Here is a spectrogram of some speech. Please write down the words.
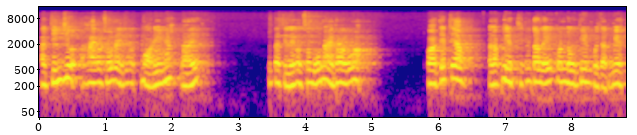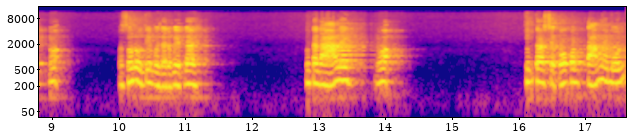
à, chính dựa hai con số này bỏ đi nhé đấy. Chúng ta chỉ lấy con số 4 này thôi đúng không ạ? Và tiếp theo và đặc biệt thì chúng ta lấy con đầu tiên của giải đặc biệt đúng không ạ? Con số đầu tiên của giải đặc biệt đây. Chúng ta đá lên đúng không ạ? Chúng ta sẽ có con 824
